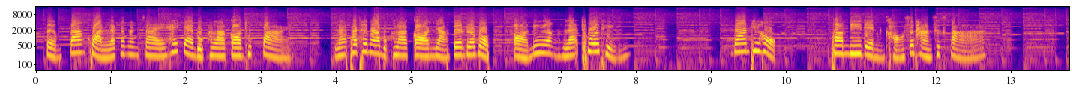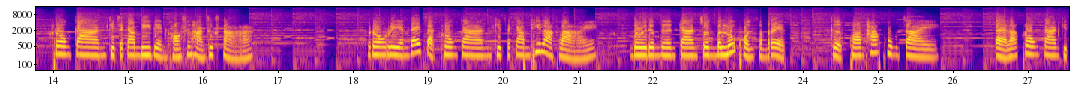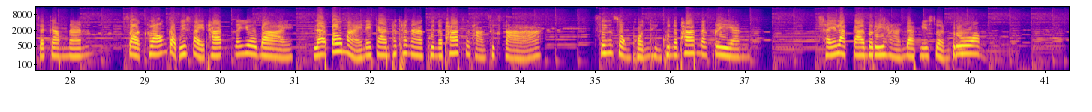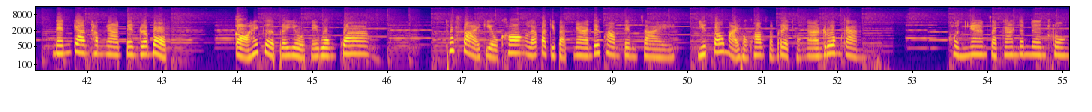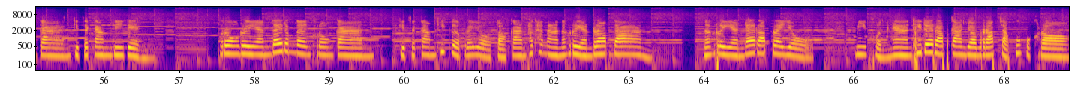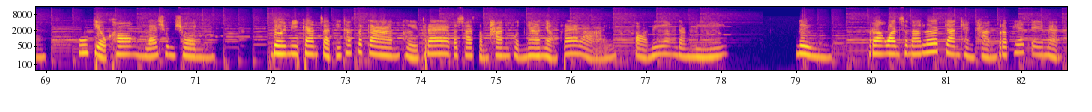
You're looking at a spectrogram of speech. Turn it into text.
เสริมสร้างขวัญและกำลังใจให้แก่บุคลากรทุกฝ่าย และพัฒนาบุคลากรอย่างเป็นระบบต่อเนื่องและทั่วถึงด้านที่6 ความดีเด่นของสถานศึกษา โครงการกิจกรรมดีเด่นของสถานศึกษา โรงเรียนได้จัดโครงการกิจกรรมที่หลากหลาย โดยดำเนินการจนบรรลุผลสำเร็จ เกิดความภาคภูมิใจ แต่ละโครงการกิจกรรมนั้น สอดคล้องกับวิสัยทัศน์ นโยบาย และเป้าหมายในการพัฒนาคุณภาพสถานศึกษา ซึ่งส่งผลถึงคุณภาพนักเรียนเชช้หลักการบริหารแบบมีส่วนร่วม เน้นการทำงานเป็นระบบ ก่อให้เกิดประโยชน์ในวงกว้าง ทุกฝ่ายเกี่ยวข้องและปฏิบัติงานด้วยความเต็มใจ ยึดเป้าหมายของความสำเร็จของงานร่วมกัน ผลงานจากการดำเนินโครงการกิจกรรมดีเด่น โรงเรียนได้ดำเนินโครงการ กิจกรรมที่เกิดประโยชน์ต่อการพัฒนานักเรียนรอบด้าน นักเรียนได้รับประโยชน์ มีผลงานที่ได้รับการยอมรับจากผู้ปกครองผู้เกี่ยวข้องและชุมชน โดยมีการจัดนิทรรศการเผยแพร่ประชาสัมพันธ์ผลงานอย่างแพร่หลาย ต่อเนื่องดังนี้ 1. รางวัลชนะเลิศการแข่งขันประเภท a m a t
